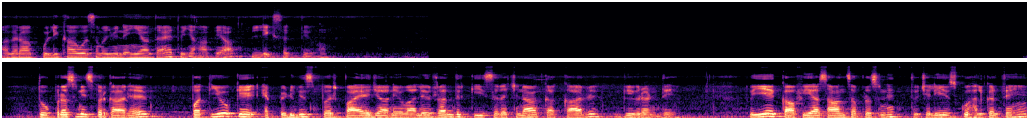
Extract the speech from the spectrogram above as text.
अगर आपको लिखा हुआ समझ में नहीं आता है तो यहाँ पे आप लिख सकते हो। तो प्रश्न इस प्रकार है पतियों के एपिडमिस पर पाए जाने वाले रंध्र की संरचना का कार्य विवरण दें। तो ये काफ़ी आसान सा प्रश्न है तो चलिए इसको हल करते हैं।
